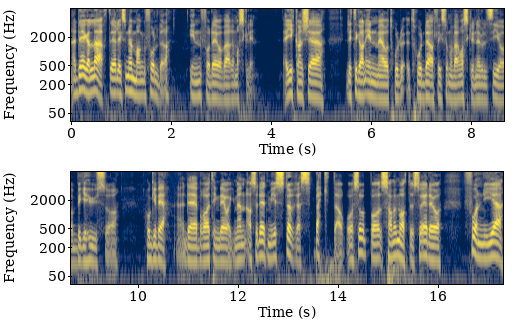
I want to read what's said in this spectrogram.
Nei, det jeg har lært, det er liksom det mangfoldet da, innenfor det å være maskulin. Jeg gikk kanskje litt inn med og trodde, trodde at liksom å være maskulin det vil si å bygge hus og ved. Eh, det er bra ting, det òg. Men altså, det er et mye større spekter. Og så på samme måte så er det å få nye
